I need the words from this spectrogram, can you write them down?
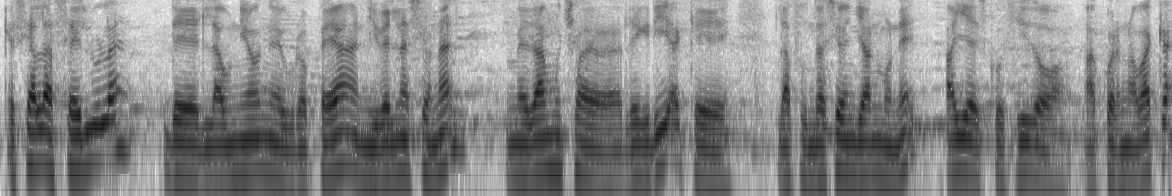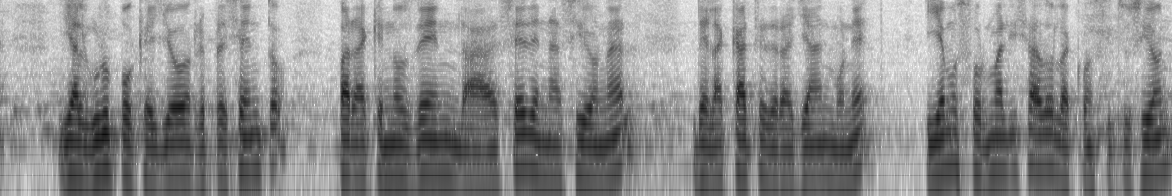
que sea la célula de la Unión Europea a nivel nacional me da mucha alegría que la Fundación Jean Monnet haya escogido a Cuernavaca y al grupo que yo represento para que nos den la sede nacional de la cátedra Jean Monnet. Y hemos formalizado la constitución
